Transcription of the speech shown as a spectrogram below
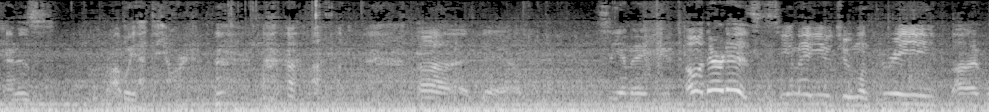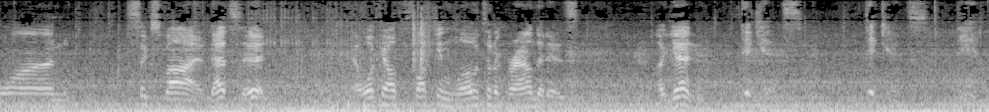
and it's probably at the yard. uh. CMAU. Oh, there it is. CMAU 213-5165. That's it. And look how fucking low to the ground it is. Again, dickheads. Dickheads. Damn.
